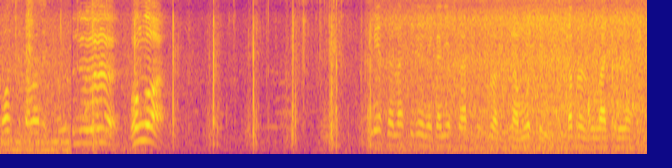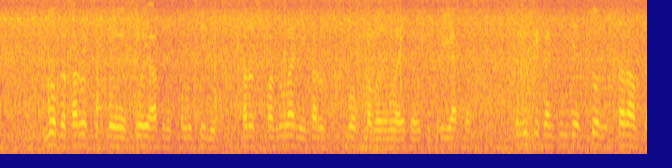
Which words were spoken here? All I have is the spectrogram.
полностью доложить. 뭔가 Местное население, конечно, отнеслось к нам очень доброжелательно. Много хороших э, в свой адрес получили, хороших пожеланий, хороших слов нам было, это очень приятно. Кыргызский контингент тоже старался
